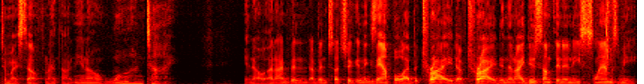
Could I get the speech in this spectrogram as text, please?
to myself. And I thought, you know, one time, you know, and I've been, I've been such an example. I've tried, I've tried. And then I do something and he slams me.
